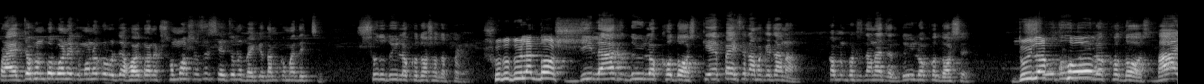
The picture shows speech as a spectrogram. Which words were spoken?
প্রায় যখন বলব অনেকে মনে করব যে হয়তো অনেক সমস্যা আছে সেই জন্য বাইকের দাম কমাই দিচ্ছে। শুধু দুই লক্ষ দশ হাজার টাকা। শুধু দুই লাখ দশ? দুই লাখ দুই লক্ষ দশ। কে পাইছেন আমাকে জানান। কমেন্ট বক্সে জানা যান দুই লক্ষ দশে। দুই লক্ষ? দুই লক্ষ দশ। ভাই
